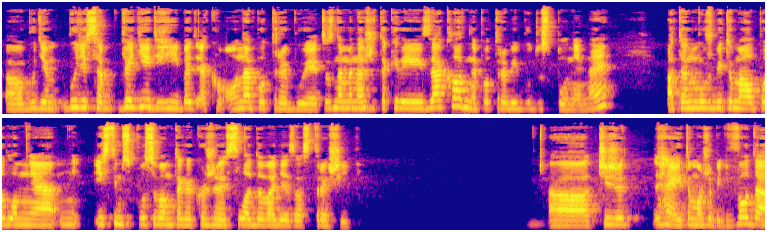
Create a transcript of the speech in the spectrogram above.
bude, bude sa vedieť hýbať, ako ona potrebuje. To znamená, že také jej základné potreby budú splnené a ten muž by to mal podľa mňa istým spôsobom tak akože sledovať a zastrešiť. Čiže hej, to môže byť voda,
